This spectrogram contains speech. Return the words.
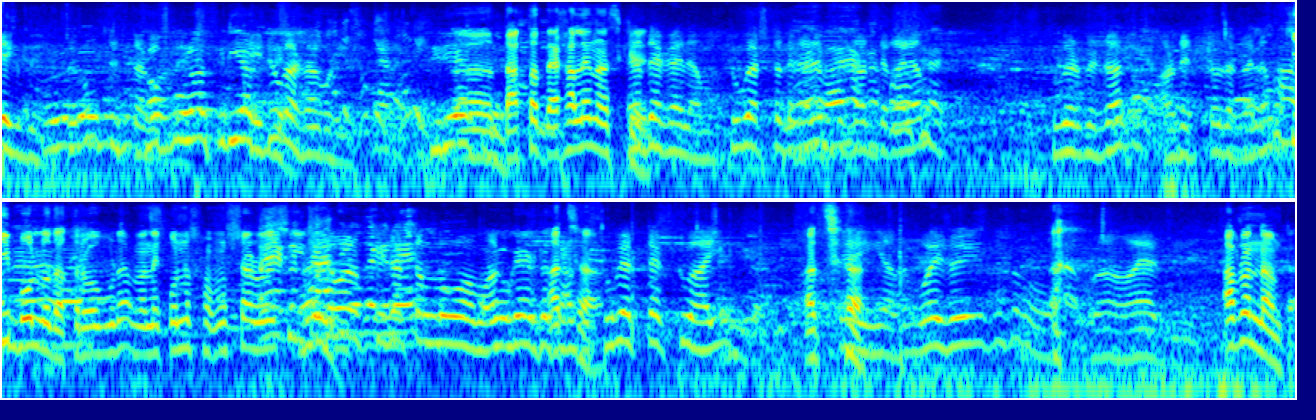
দেখবে এইটুকু আশা করি। ডাক্তার দেখালেন আজকে? হ্যাঁ দেখাইলাম। সুগারটা দেখালাম দেখাইলাম। সুগার প্রেশার হার্টেরটা দেখাইলাম। কি বলল ডাক্তারবাবুরা? মানে কোনো সমস্যা রয়েছে? প্রেশারটা লো আমার আচ্ছা। সুগারটা একটু হাই আচ্ছা। আর বয়স হয়ে গেছে তো আর আপনার নামটা?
